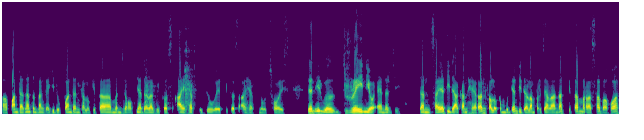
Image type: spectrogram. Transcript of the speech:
uh, pandangan tentang kehidupan dan kalau kita menjawabnya adalah because I have to do it, because I have no choice, then it will drain your energy. Dan saya tidak akan heran kalau kemudian di dalam perjalanan kita merasa bahwa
